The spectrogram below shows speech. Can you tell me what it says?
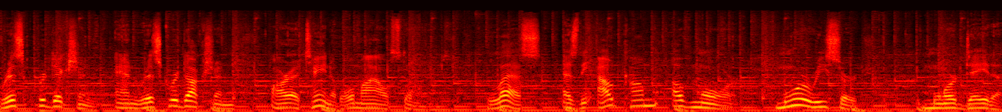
risk prediction and risk reduction are attainable milestones. Less as the outcome of more, more research, more data,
